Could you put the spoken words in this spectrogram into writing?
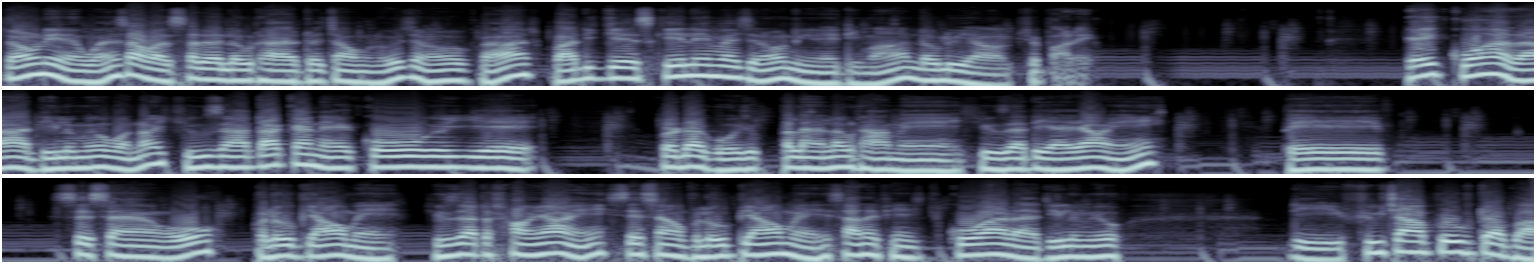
ကျွန်တော်အနေနဲ့ one server setup လုပ်ထားတဲ့အတွက်ကြောင့်မလို့ကျွန်တော်တို့က vertical scaling ပဲကျွန်တော်အနေနဲ့ဒီမှာလုပ်လို့ရမှာဖြစ်ပါတယ်ကဲကိုကသာဒီလိုမျိုးပေါ့နော် user target နဲ့ကိုရဲ့ product ကို plan လုပ်ထားမယ် user တရားရောက်ရင်ဘယ် system ကိုဘယ်လိုပြောင်းမယ် user တစ်ထောင်ရရင် system ကိုဘယ်လိုပြောင်းမယ်စသဖြင့်ကိုကတာဒီလိုမျိုးဒီ future proof တက်ပါ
